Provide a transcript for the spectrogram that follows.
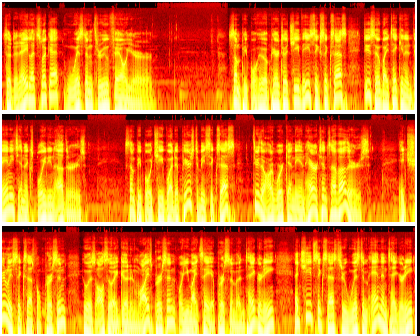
So today, let's look at wisdom through failure. Some people who appear to achieve easy success do so by taking advantage and exploiting others. Some people achieve what appears to be success through the hard work and the inheritance of others. A truly successful person, who is also a good and wise person, or you might say a person of integrity, achieves success through wisdom and integrity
